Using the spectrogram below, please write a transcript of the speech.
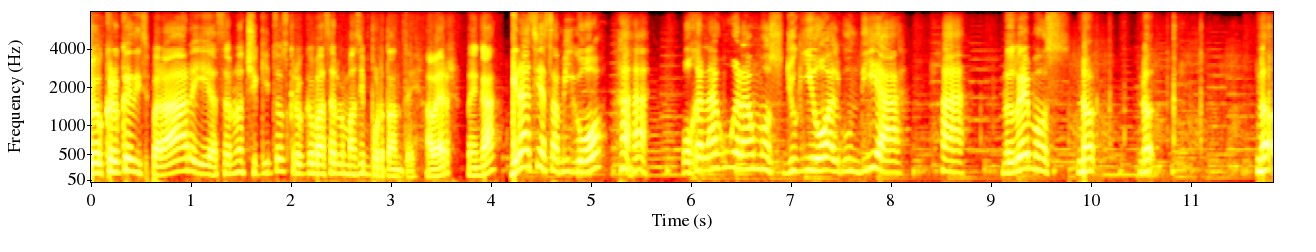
Yo creo que disparar y hacernos chiquitos creo que va a ser lo más importante. A ver, venga. Gracias, amigo. Ojalá jugáramos Yu-Gi-Oh algún día. Nos vemos. No, no, no,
